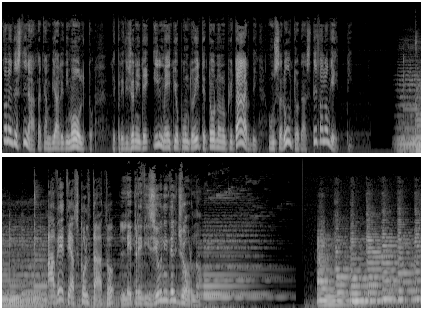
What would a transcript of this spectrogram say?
non è destinata a cambiare di molto. Le previsioni di ilmeteo.it tornano più tardi. Un saluto da Stefano Ghetti. Avete ascoltato le previsioni del giorno. Thank you.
